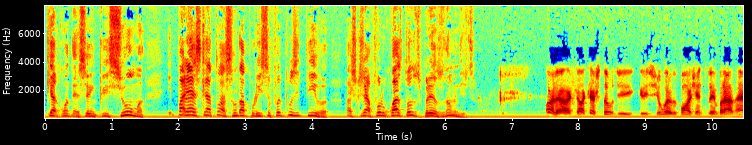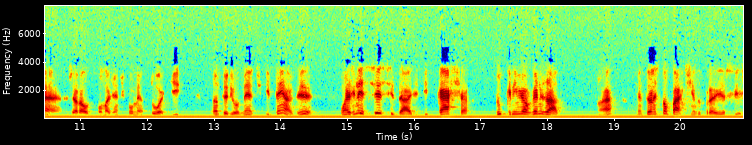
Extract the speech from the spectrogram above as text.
que aconteceu em Criciúma e parece que a atuação da polícia foi positiva. Acho que já foram quase todos presos, não, ministro? Olha, aquela questão de Criciúma, é bom a gente lembrar, né, Geraldo, como a gente comentou aqui anteriormente, que tem a ver com as necessidades de caixa do crime organizado. Não é? Então, eles estão partindo para esses,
